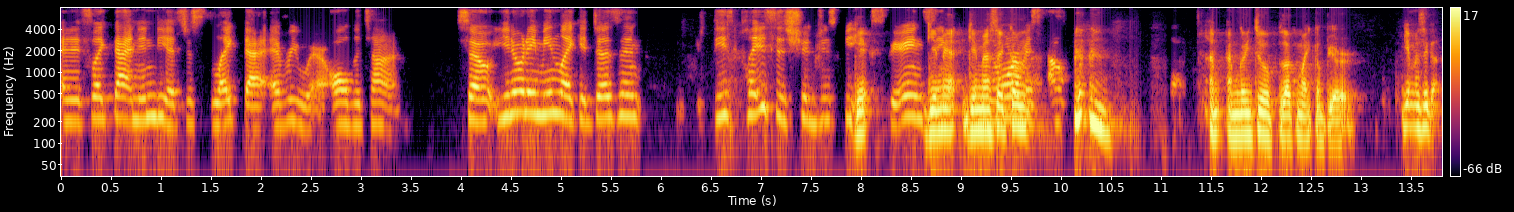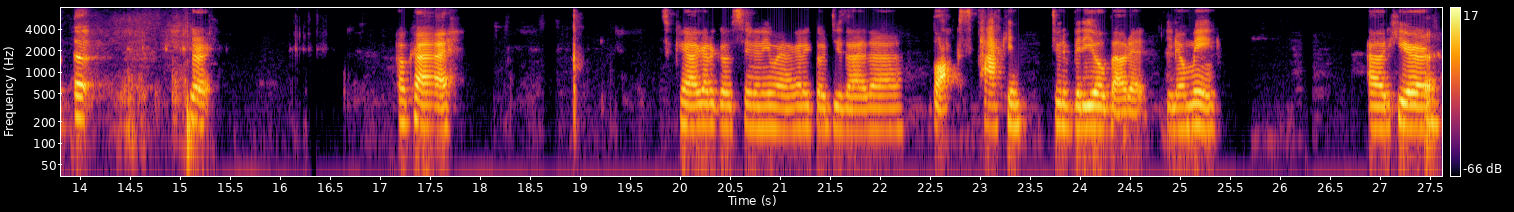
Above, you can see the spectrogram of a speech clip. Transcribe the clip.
And it's like that in India. It's just like that everywhere all the time. So, you know what I mean? Like, it doesn't, these places should just be G- experiencing. Give me, give me a second. I'm, I'm going to plug my computer. Give me a second. Uh. Sure. Okay okay, I gotta go soon anyway. I gotta go do that uh, box packing, doing a video about it. You know me, out here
